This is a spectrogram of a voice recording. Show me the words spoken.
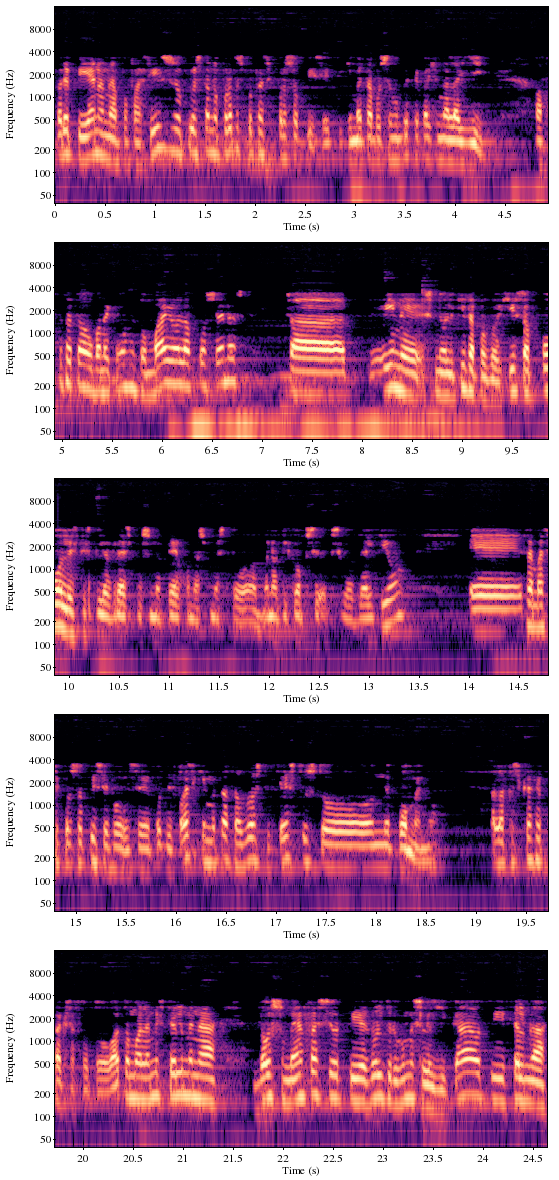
πρέπει ένα να αποφασίσει, ο οποίος ήταν ο πρώτος που θα σε εκπροσωπήσει. Έτσι, και μετά, όπως έχουμε πει, θα υπάρχει αναλλαγή. Αυτό θα το ανακοινώσουμε τον Μάιο, αλλά αυτό ένας θα είναι συνολική αποδοχή από όλες τις πλευρές που συμμετέχουν ας πούμε, στο ενωτικό ψηφοδέλτιο. Ε, θα μας εκπροσωπήσει σε πρώτη φάση και μετά θα δώσει τη θέση του στον επόμενο. Αλλά φυσικά θα υπάρξει αυτό το άτομο. Αλλά εμείς θέλουμε να δώσουμε έμφαση ότι εδώ λειτουργούμε συλλογικά, ότι θέλουμε να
